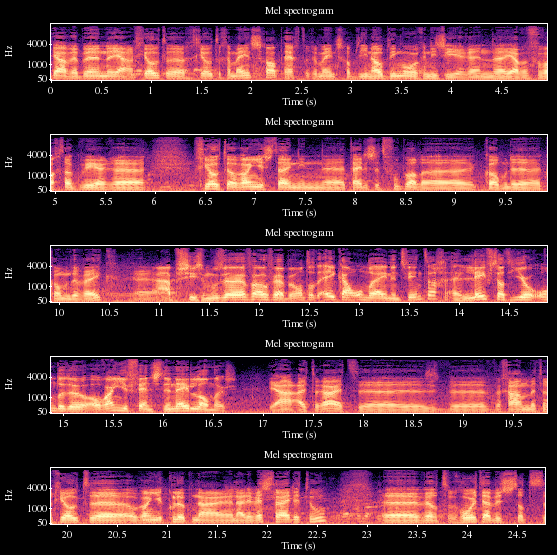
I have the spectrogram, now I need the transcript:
Ja, we hebben een, ja, een grote, grote gemeenschap, hechte gemeenschap die een hoop dingen organiseren. En uh, ja, we verwachten ook weer uh, grote oranje steun in, uh, tijdens het voetballen komende, komende week. ja, precies. Daar moeten we even over hebben. Want dat EK onder 21, leeft dat hier onder de oranje fans, de Nederlanders? Ja, uiteraard. Uh, we, we, gaan met een grote uh, oranje club naar, naar de wedstrijden toe. Uh, wat we gehoord hebben is dat,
